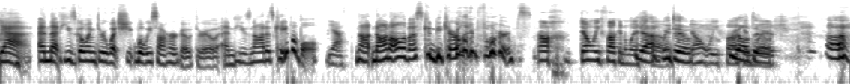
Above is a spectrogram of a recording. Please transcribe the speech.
Yeah. and that he's going through what she what we saw her go through, and he's not as capable. yeah Not not all of us can be Caroline Forbes. Ugh, don't we fucking wish? Yeah, though. we do. Don't we We fucking all do. wish? Uh,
